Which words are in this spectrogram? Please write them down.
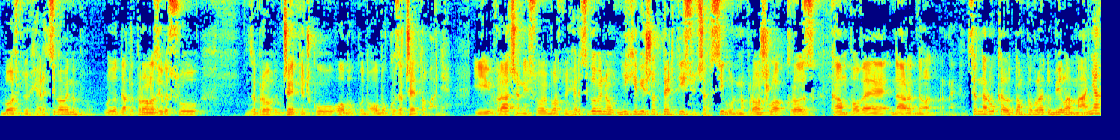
Bosnu i Hercegovinu. Dakle, prolazili su zapravo četničku obuku, obuku za četovanje i vraćani su u Bosnu i Hercegovinu, njih je više od 5000 sigurno prošlo kroz kampove narodne odbrane. Crna ruka je u tom pogledu bila manja,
